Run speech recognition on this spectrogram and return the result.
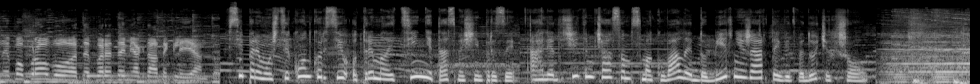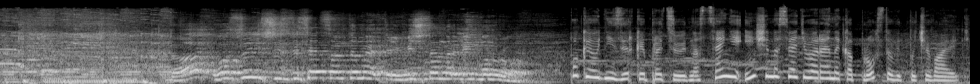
не попробувати перед тим, як дати клієнту. Всі переможці конкурсів отримали цінні та смачні призи, а глядачі тим часом смакували добірні жарти від ведучих шоу. Так, Василь 60 сантиметрів, мічта Мерлін Монро. Поки одні зірки працюють на сцені, інші на святі вареника просто відпочивають.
